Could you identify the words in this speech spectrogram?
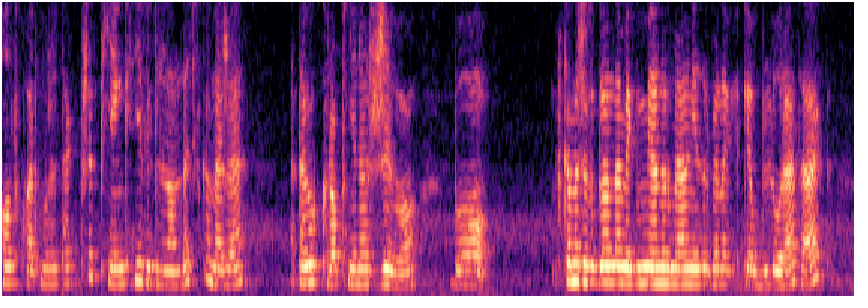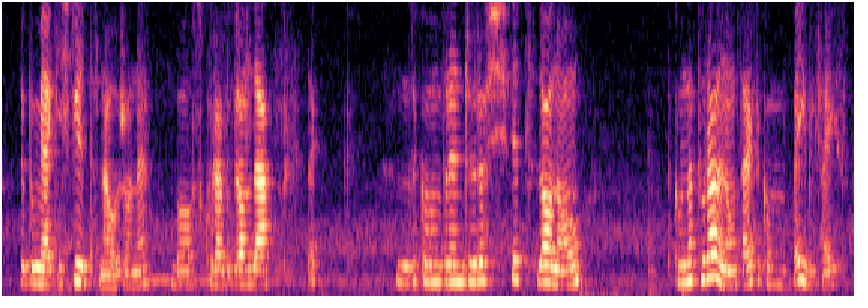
podkład może tak przepięknie wyglądać w kamerze, a tak okropnie na żywo, bo w kamerze wyglądam jakbym miała normalnie zrobionego takiego blura, tak? Jakbym miała jakiś filtr nałożony, bo skóra wygląda taką wręcz rozświetloną, taką naturalną, tak? Taką baby face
